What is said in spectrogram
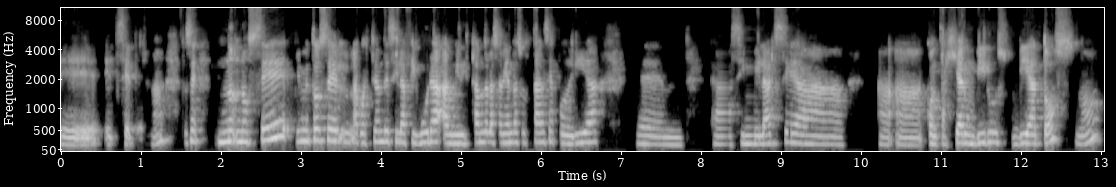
eh, etc. Entonces, no, no, sé, entonces la cuestión de si la figura administrando las sabiendas sustancias podría eh, asimilarse a, a, contagiar un virus vía tos, ¿no?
